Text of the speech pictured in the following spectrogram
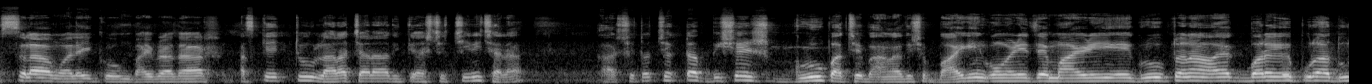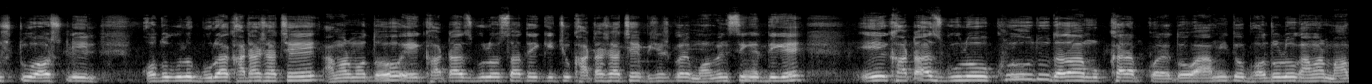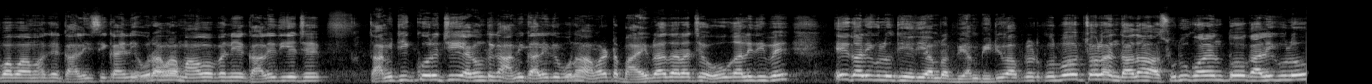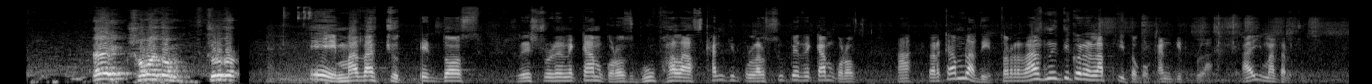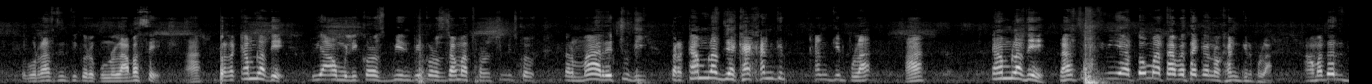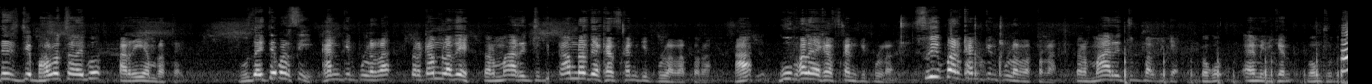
আসসালামু আলাইকুম, ভাই ব্রাদার। আজকে একটু লাড়াচাড়া দিতে আসছি, চিনি ছাড়া। আর সেটা হচ্ছে একটা বিশেষ গ্রুপ আছে বাংলাদেশে বাইকিং কমিউনিটিতে মায়েরি এই গ্রুপটা না একবারে পুরা দুষ্টু, অশ্লীল। কতগুলো বুড়া খাটাস আছে আমার মতো। এই খাটাসগুলোর সাথে কিছু খাটাস আছে, বিশেষ করে মমিন সিংয়ের দিকে। এই খাটাসগুলো শুধু দাদা মুখ খারাপ করে। তো আমি তো ভদ্রলোক আমার মা বাবা আমাকে গালি শেখায়নি ওরা আমার মা বাবা নিয়ে গালি দিয়েছে। তো আমি ঠিক করেছি এখন থেকে আমি গালি দেবো না আমার একটা ভাই ব্রাদার আছে ও গালি দিবে। এই গালিগুলো দিয়ে দিয়ে আমরা আমি ভিডিও আপলোড করব। চলেন দাদা শুরু করেন তো গালিগুলো। এই সময় কম শুরু কর। এই মাদার চুত দশ রেস্টুরেন্টে কাম করস গু ফালাস খানকির পোলার সুপের কাম করস হ্যাঁ তোর কামলা দে, তোর রাজনীতি করে লাভ কি তোকে খানকির পোলা আই মাতার তোকে রাজনীতি করে কোনো লাভ আছে? হ্যাঁ তোরা কামলা দে, তুই আওয়ামী লীগ করস, বিএনপি করস, জামাত করস সিমিজ করস, তোর মা রে চুদি, তোর কামলা দিয়ে খা খানকির খানকির পোলা হ্যাঁ কামলা দে, রাজনীতি নিয়ে এত মাথা ব্যথা কেন খানকির পোলা আমাদের দেশ যে ভালো চালাইবো, তারই আমরা চাই। বুঝাইতে পারছি, খানকির পোলারা? তোর কামলা দে, তোর মার যদি কামলা দে খাস খানকির পোলারা তোরা হ্যাঁ? গু ভালো খাস খানকির পোলারা। সুইপার খানকির পোলারা তোরা। তোর মার চুপ পাল দিকে তোকে আমেরিকান বংশধর।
